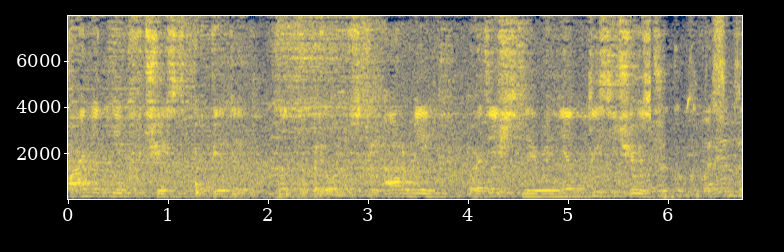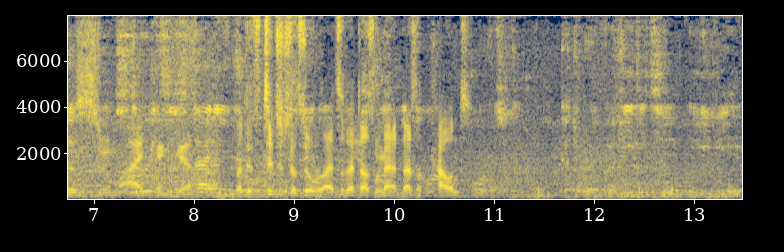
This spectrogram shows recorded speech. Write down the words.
памятник в честь победы над наполеоновской армией в Отечественной войне 1800 What's the zoom I can get? But it's digital zoom, right? So that doesn't matter. Doesn't count. которые вы видите левее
